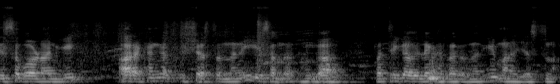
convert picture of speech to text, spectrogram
తీసుకుపోవడానికి ఆ రకంగా కృషి చేస్తుందని ఈ సందర్భంగా పత్రికా విలేకరులందరికీ మనం చేస్తున్నాం.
